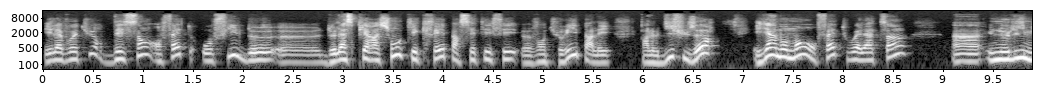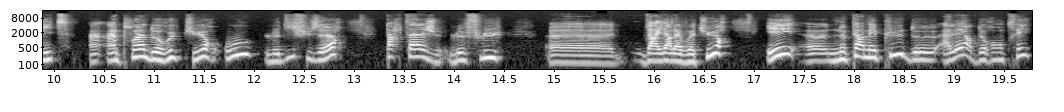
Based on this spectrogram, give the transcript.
et la voiture descend en fait au fil de, de l'aspiration qui est créée par cet effet Venturi, par, les, par le diffuseur. Et il y a un moment en fait où elle atteint une limite, un, point de rupture où le diffuseur partage le flux euh, derrière la voiture et euh, ne permet plus de, à l'air de rentrer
